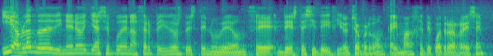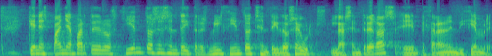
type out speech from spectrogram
Y hablando de dinero, ya se pueden hacer pedidos de este 911, de este 718, perdón, Cayman GT4 RS, que en España parte de los 163.182 euros. Las entregas eh, empezarán en diciembre.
